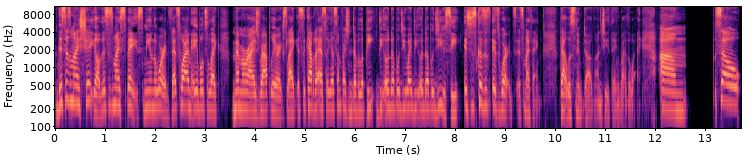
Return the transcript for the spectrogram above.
this is my shit, y'all. This is my space, me and the words. That's why I'm able to like memorize rap lyrics. Like it's the capital S O S I'm fresh and double O P D O double G Y D O double G U C. It's just because it's, it's, words. It's my thing. That was Snoop Dogg on G thing, by the way. Um, so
